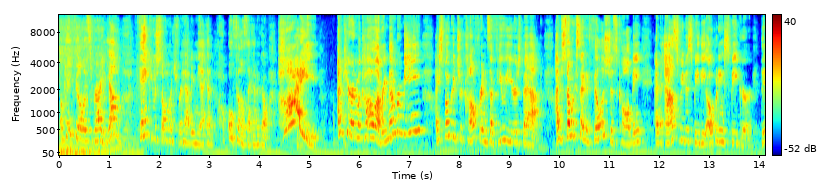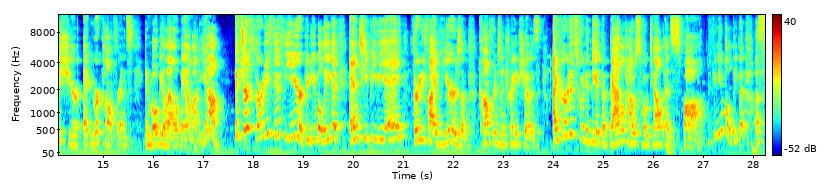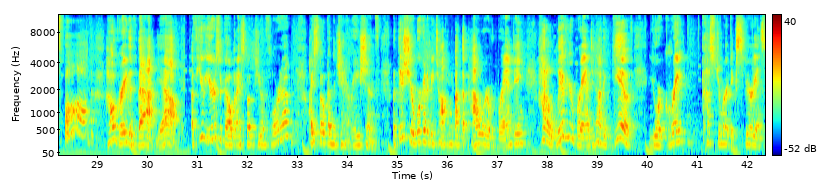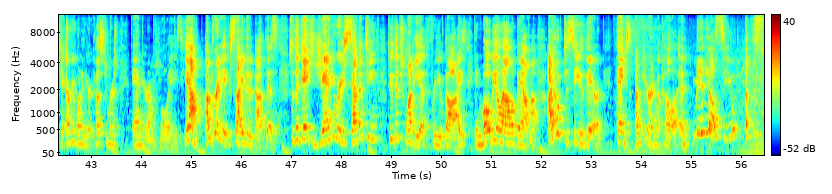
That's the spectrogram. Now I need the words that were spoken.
Okay, Phyllis, right. Yeah. Thank you so much for having me. I gotta, oh, Phyllis, I gotta go. Hi! I'm Karen McCullough. Remember me? I spoke at your conference a few years back. I'm so excited. Phyllis just called me and asked me to be the opening speaker this year at your conference in Mobile, Alabama. Yeah. It's your 35th year. Could you believe it? NTPDA, 35 years of conference and trade shows. I heard it's going to be at the Battle House Hotel and Spa. Can you believe it? A spa? Great is that? Yeah. A few years ago when I spoke to you in Florida, I spoke on the generations. But this year we're going to be talking about the power of branding, how to live your brand, and how to give your great customer experience to every one of your customers and your employees. Yeah, I'm pretty excited about this. So the date's January 17th through the 20th for you guys in Mobile, Alabama. I hope to see you there. Thanks, I'm Karen McCullough, and maybe I'll see you at the.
